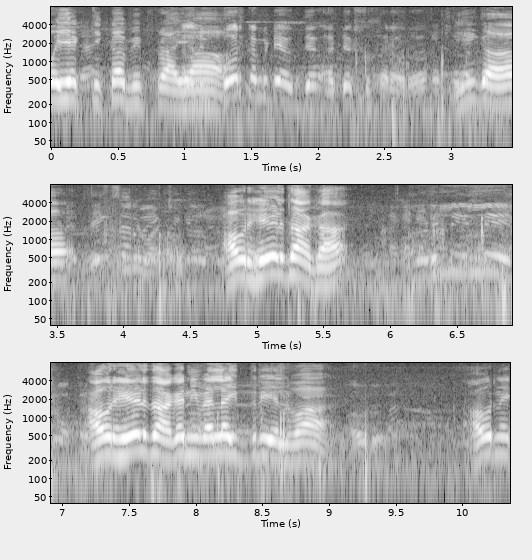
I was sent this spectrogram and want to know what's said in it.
ವೈಯಕ್ತಿಕ ಅಭಿಪ್ರಾಯ. ಕೋರ್ ಕಮಿಟಿ ಅಧ್ಯಕ್ಷರು ಸರ್ ಅವರು. ಈಗ ಅವ್ರು ಹೇಳಿದಾಗ ಅವ್ರು ಹೇಳಿದಾಗ ನೀವೆಲ್ಲ ಇದ್ರಿ ಅಲ್ವಾ? ಹೌದು. ಅವ್ರನ್ನೇ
